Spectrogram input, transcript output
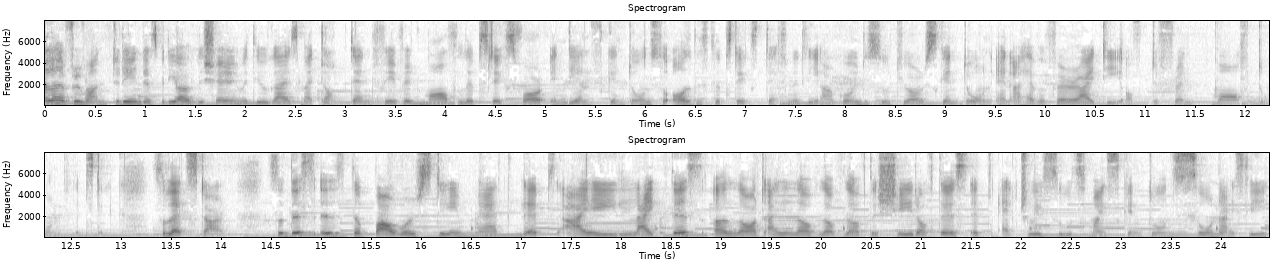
Hello everyone, today in this video I will be sharing with you guys my top 10 favorite mauve lipsticks for Indian skin tones. So all these lipsticks definitely are going to suit your skin tone and I have a variety of different mauve toned lipstick. So let's start. So this is the Power Stay Matte Lips. I like this a lot. I love love love the shade of this. It actually suits my skin tone so nicely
